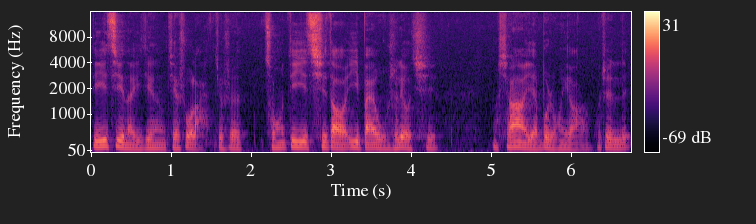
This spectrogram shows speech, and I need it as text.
第一季呢已经结束了，就是。从第一期到一百五十六期，想想也不容易啊！我这里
